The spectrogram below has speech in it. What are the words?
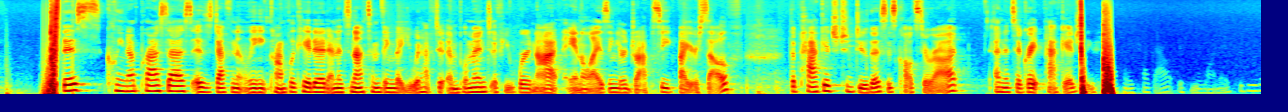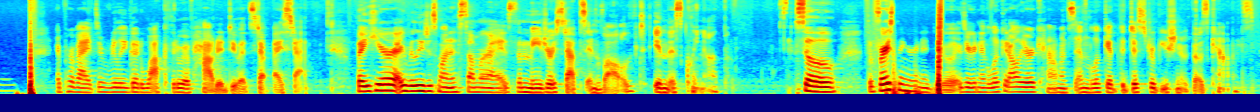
this cleanup process is definitely complicated and it's not something that you would have to implement if you were not analyzing your DropSeq by yourself. The package to do this is called Seurat and it's a great package that you it provides a really good walkthrough of how to do it step by step. But here, I really just want to summarize the major steps involved in this cleanup. So, the first thing you're going to do is you're going to look at all your accounts and look at the distribution of those counts.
